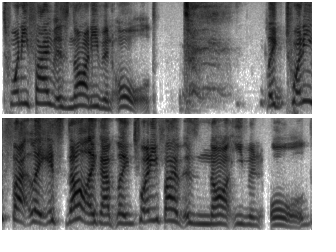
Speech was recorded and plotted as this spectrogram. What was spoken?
25 is not even old. Like 25, like it's not like I'm like 25 is not even old.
